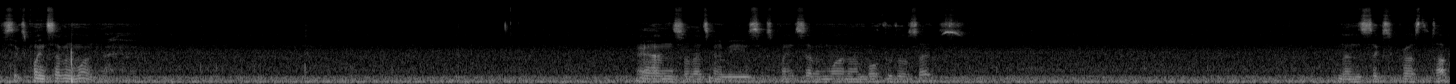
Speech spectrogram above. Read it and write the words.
Six point seven one. And so that's going to be 6.71 on both of those sides. And then 6 across the top.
